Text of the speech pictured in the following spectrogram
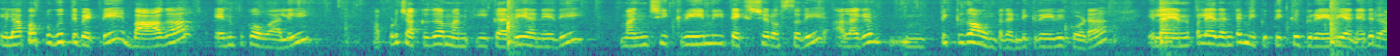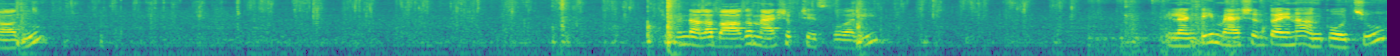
ఇలా పప్పు గుత్తి పెట్టి బాగా ఎనుపుకోవాలి. అప్పుడు చక్కగా మనకి కర్రీ అనేది మంచి క్రీమీ టెక్స్చర్ వస్తుంది. అలాగే థిక్గా ఉంటుందండి గ్రేవీ కూడా. ఇలా ఎనపలేదంటే మీకు థిక్ గ్రేవీ అనేది రాదు. అండ్ అలా బాగా మ్యాషప్ చేసుకోవాలి. ఇలాంటి మ్యాషర్తో అయినా అనుకోవచ్చు.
